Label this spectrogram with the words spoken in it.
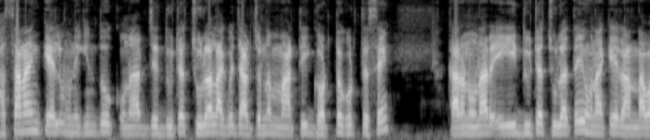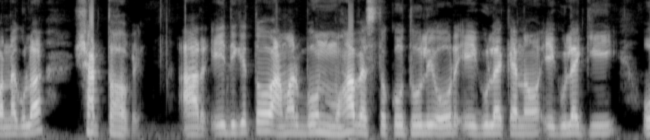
হাসান আঙ্কেল উনি কিন্তু ওনার যে দুইটা চুলা লাগবে, যার জন্য মাটি গর্ত করতেছে। কারণ ওনার এই দুইটা চুলাতেই ওনাকে রান্নাবান্নাগুলো সারতে হবে। আর এইদিকে তো আমার বোন মহাব্যস্ত, কৌতূহলী, ওর এইগুলা কেন, এগুলা কি, ও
